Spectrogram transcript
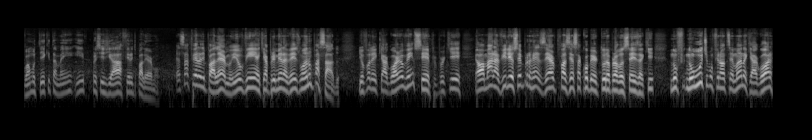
vamos ter que também ir prestigiar a Feira de Palermo. Essa feira de Palermo, eu vim aqui a primeira vez no ano passado. E eu falei que agora eu venho sempre, porque é uma maravilha e eu sempre reservo fazer essa cobertura para vocês aqui no, no último final de semana, que é agora.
